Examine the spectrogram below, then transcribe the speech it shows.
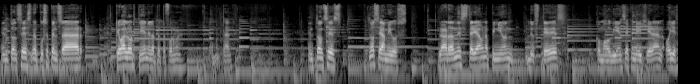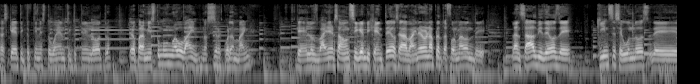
Entonces me puse a pensar qué valor tiene la plataforma como tal. Entonces, no sé amigos, la verdad necesitaría una opinión de ustedes como audiencia que me dijeran, oye, ¿sabes qué? TikTok tiene esto bueno, TikTok tiene lo otro. Pero para mí es como un nuevo Vine. No sé si recuerdan Vine. Que los Viners aún siguen vigentes. O sea, Vine era una plataforma donde lanzabas videos de 15 segundos de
